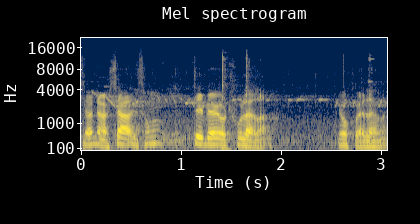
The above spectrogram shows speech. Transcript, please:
小鸟下来从这边又出来了，又回来了。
